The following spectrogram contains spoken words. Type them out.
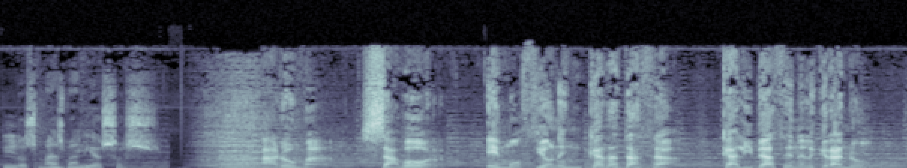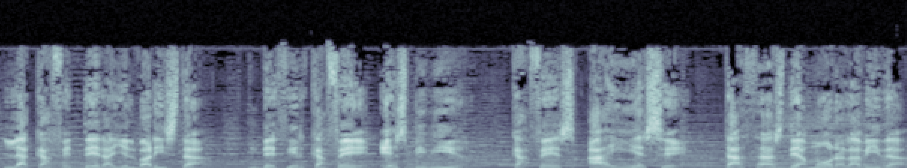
los más valiosos. Aroma, sabor, emoción en cada taza, calidad en el grano, la cafetera y el barista. Decir café es vivir. Cafés A y S tazas de amor a la vida.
